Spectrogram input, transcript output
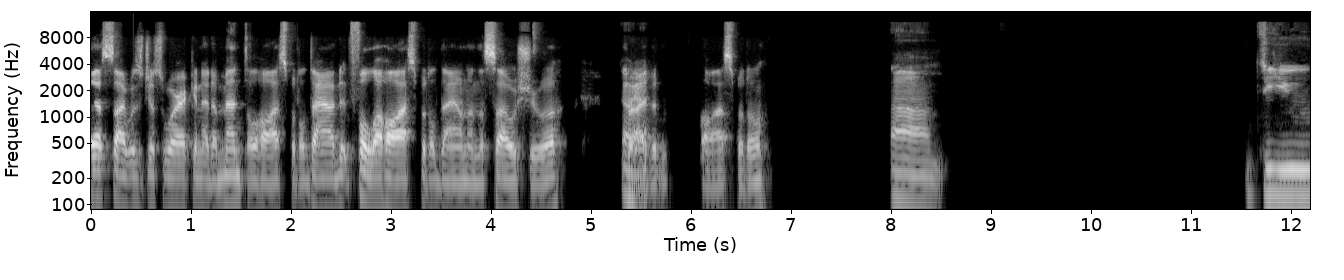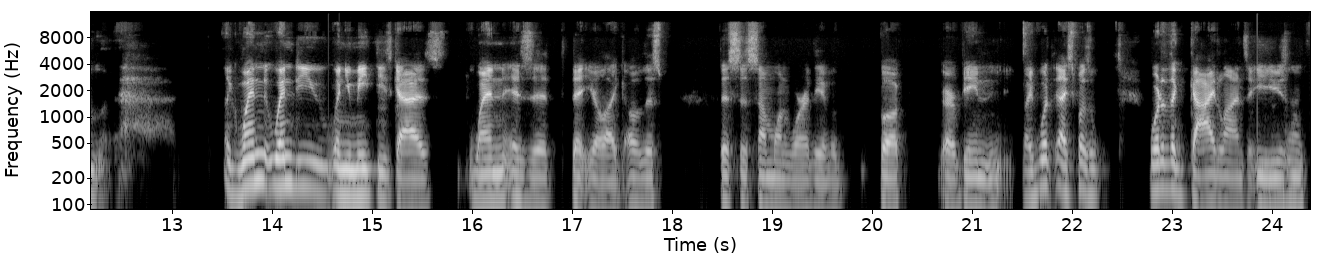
this I was just working at a mental hospital down at Fuller Hospital down on the South Shore, okay. private hospital. Um, do you like when when do you when you meet these guys? When is it that you're like, oh, this this is someone worthy of a book or being like what I suppose what are the guidelines that you're using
